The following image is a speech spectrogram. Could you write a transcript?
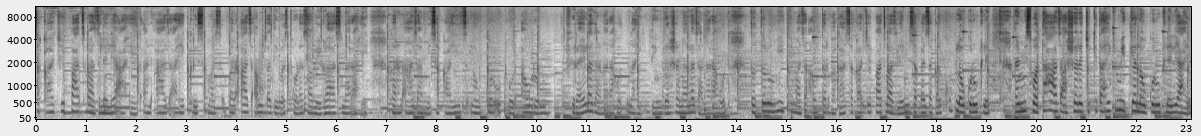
सकाळचे पाच वाजलेले आहेत आणि आज आहे क्रिसमस पण आज आमचा दिवस थोडासा वेगळा असणार आहे. कारण आज आम्ही सकाळीच लवकर उठून आवरून फिरायला जाणार आहोत. नाही देवदर्शनाला जाणार आहोत. तर तुम्ही इथे माझा अवतार बघा. सकाळचे पाच वाजले. मी सकाळी सकाळी खूप लवकर उठले. आणि मी स्वतः आज आश्चर्यचकित आहे की मी इतक्या लवकर उठलेली आहे.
